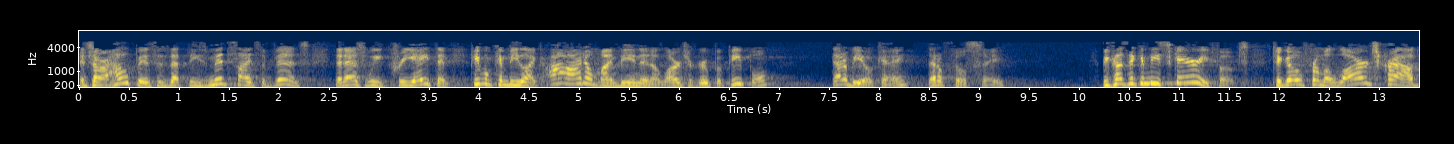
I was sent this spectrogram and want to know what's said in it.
And so our hope is, is that these mid-sized events, that as we create them, people can be like, oh, I don't mind being in a larger group of people. That'll be okay. That'll feel safe. Because it can be scary, folks, to go from a large crowd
